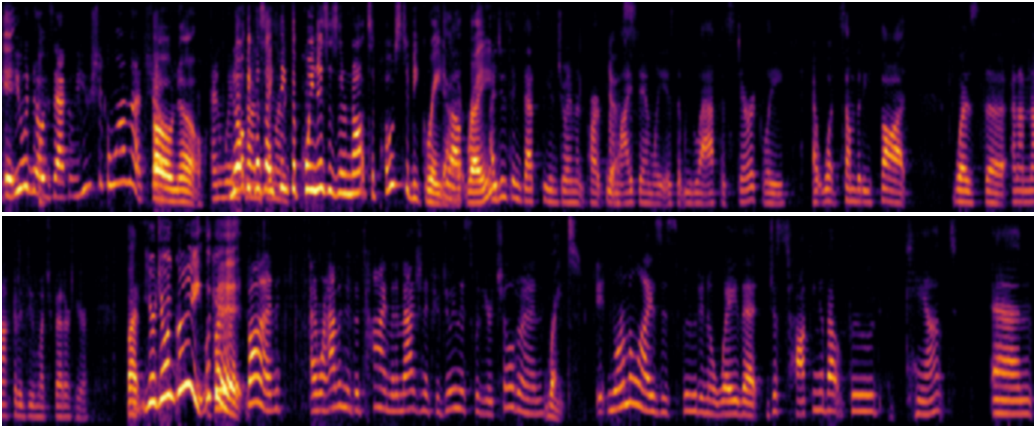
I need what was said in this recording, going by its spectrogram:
It- you would know exactly. You should go on that show. oh no. And no, because I money. think the point is, is they're not supposed to be great Well, at it, right? I do think that's the enjoyment part for my family is that we laugh hysterically at what somebody thought was the, and I'm not going to do much better here, but You're doing great. Look at it's it. fun and we're having a good time. And imagine if you're doing this with your children, Right. it normalizes food in a way that just talking about food can't. And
